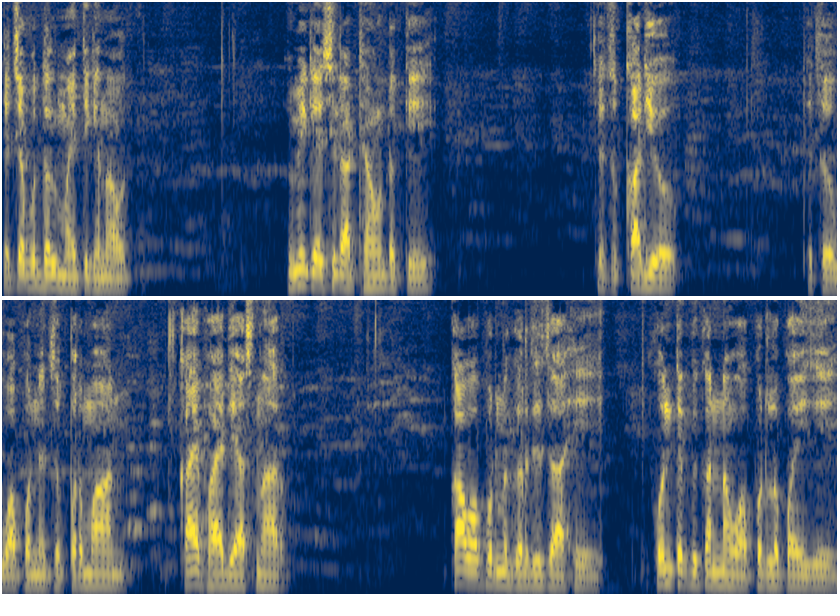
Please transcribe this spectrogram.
याच्याबद्दल माहिती घेणार आहोत. ह्युमिक ॲसिड अठ्ठ्याण्णव टक्के त्याचं कार्य त्याचं वापरण्याचं प्रमाण काय फायदे असणार का वापरणं गरजेचं आहे कोणत्या पिकांना वापरलं पाहिजे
